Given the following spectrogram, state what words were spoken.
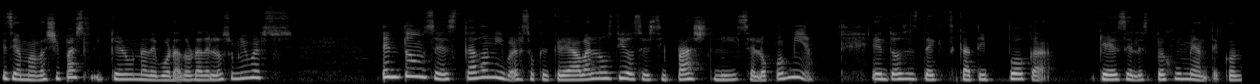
que se llamaba Shipashli, que era una devoradora de los universos. Entonces, cada universo que creaban los dioses, Shipashli se lo comía. Entonces, Texcatipoca, que es el espejo humeante, con,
